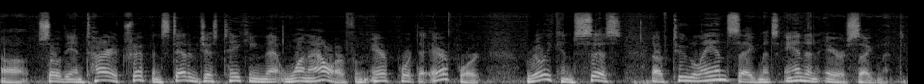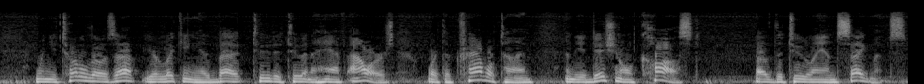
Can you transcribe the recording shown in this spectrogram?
Uh, so the entire trip, instead of just taking that one hour from airport to airport, really consists of two land segments and an air segment. When you total those up, you're looking at about two to two and a half hours worth of travel time and the additional cost of the two land segments.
